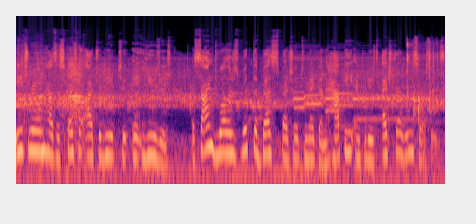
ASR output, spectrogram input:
Each room has a special attribute to it uses. Assign dwellers with the best special to make them happy and produce extra resources.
